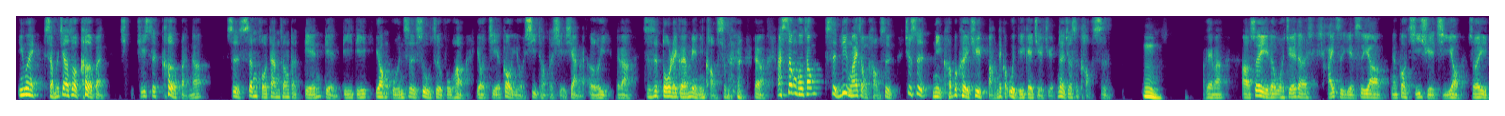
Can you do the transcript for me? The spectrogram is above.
因为什么叫做课本？其实课本呢？是生活当中的点点滴滴，用文字、数字、符号，有结构、有系统的写下来而已，对吧？只是多了一个要面临考试，对吧？那生活中是另外一种考试，就是你可不可以去把那个问题给解决，那就是考试。嗯，OK 吗？啊，所以呢，我觉得孩子也是要能够即学即用，所以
